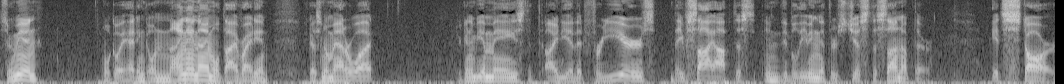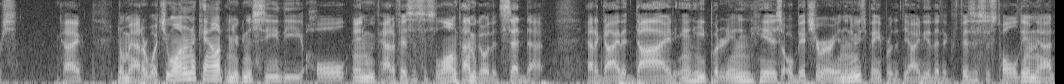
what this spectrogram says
zoom in We'll go ahead and go 999. We'll dive right in because no matter what, you're going to be amazed at the idea that for years they've psyoped us into believing that there's just the sun up there. It's stars. Okay? No matter what you want an account, and you're going to see the whole. And we've had a physicist a long time ago that said that. Had a guy that died, and he put it in his obituary in the newspaper that the idea that a physicist told him that,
